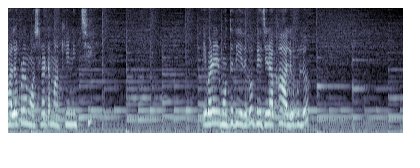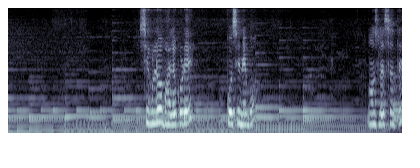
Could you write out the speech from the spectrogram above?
ভালো করে মশলাটা মাখিয়ে নিচ্ছি। এবারে এর মধ্যে দিয়ে দেবো ভেজে রাখা আলুগুলো। সেগুলো ভালো করে কষে নেব। মশলার সাথে?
